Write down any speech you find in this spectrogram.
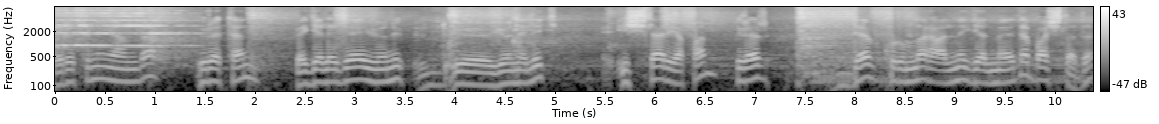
öğretimin yanında üreten ve geleceğe e, yönelik işler yapan birer dev kurumlar haline gelmeye de başladı.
